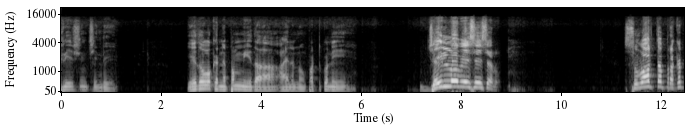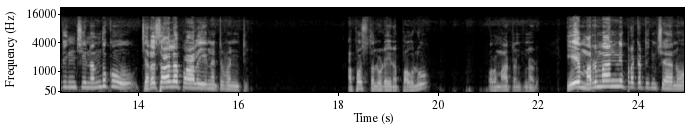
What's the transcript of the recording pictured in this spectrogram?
ద్వేషించింది. ఏదో ఒక నెపం మీద ఆయనను పట్టుకొని జైల్లో వేసేశారు. సువార్త ప్రకటించినందుకు చెరసాల పాలైనటువంటి అపోస్తలుడైన పౌలు ఒక మాట అంటున్నాడు. ఏ మర్మాన్ని ప్రకటించానో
